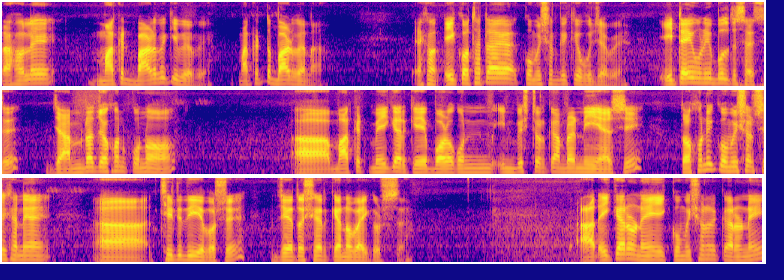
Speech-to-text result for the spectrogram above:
তাহলে মার্কেট বাড়বে কীভাবে? মার্কেট তো বাড়বে না। এখন এই কথাটা কমিশনকে কে বুঝাবে? এটাই উনি বলতে চাইছে যে, আমরা যখন কোনো মার্কেট মেকারকে বড় কোন ইনভেস্টরকে আমরা নিয়ে আসি, তখনই কমিশন সেখানে ছিটি দিয়ে বসে যে, এত শেয়ার কেন বাই করছে? আর এই কারণে, এই কমিশনের কারণেই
